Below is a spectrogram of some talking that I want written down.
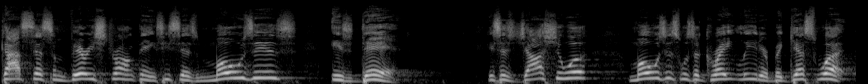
God says some very strong things. He says, Moses is dead. He says, Joshua, Moses was a great leader, but guess what?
